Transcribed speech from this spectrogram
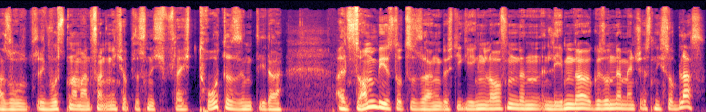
Also sie wussten am Anfang nicht, ob das nicht vielleicht Tote sind, die da als Zombies sozusagen durch die Gegend laufen, denn ein lebender, gesunder Mensch ist nicht so blass.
